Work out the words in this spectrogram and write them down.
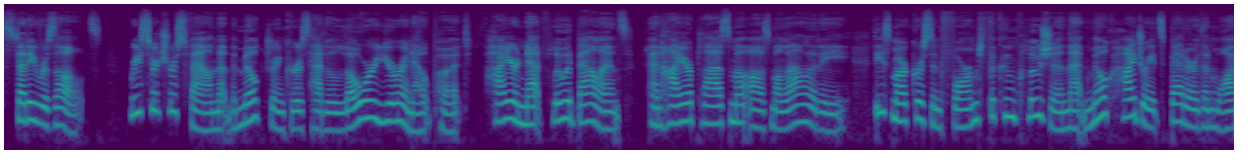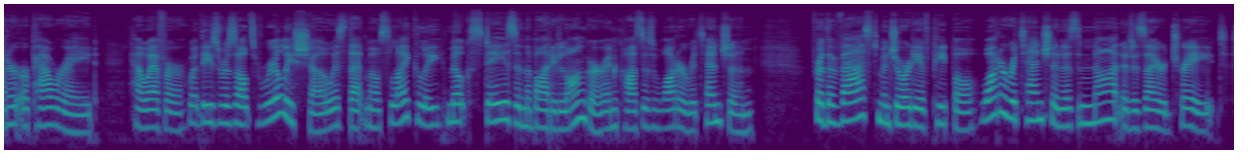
Study results researchers found that the milk drinkers had a lower urine output, higher net fluid balance, and higher plasma osmolality. These markers informed the conclusion that milk hydrates better than water or Powerade. However, what these results really show is that most likely milk stays in the body longer and causes water retention. For the vast majority of people, water retention is not a desired trait.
